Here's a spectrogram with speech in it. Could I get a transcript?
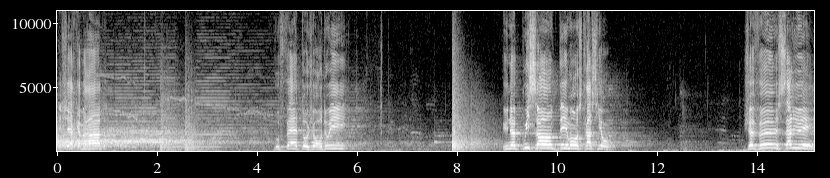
Mes chers camarades, vous faites aujourd'hui une puissante démonstration. Je veux saluer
